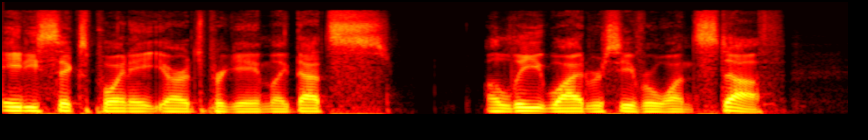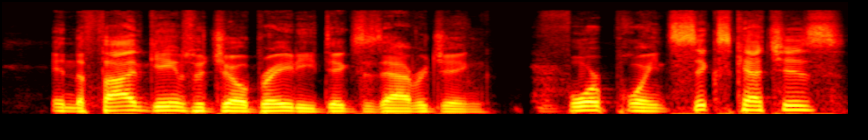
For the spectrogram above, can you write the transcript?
86.8 yards per game. Like that's elite wide receiver one stuff. In the five games with Joe Brady, Diggs is averaging 4.6 catches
